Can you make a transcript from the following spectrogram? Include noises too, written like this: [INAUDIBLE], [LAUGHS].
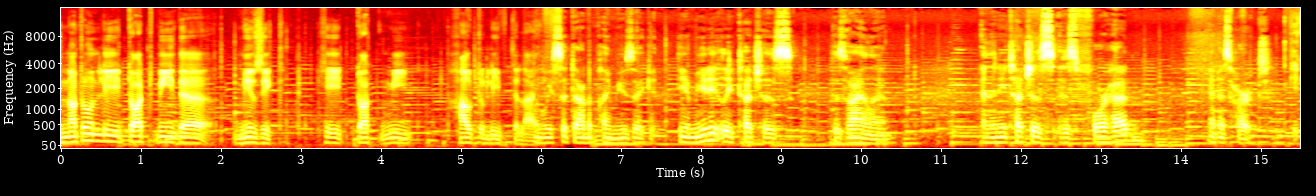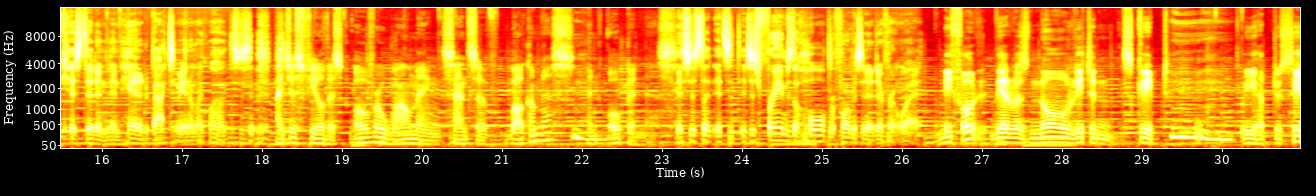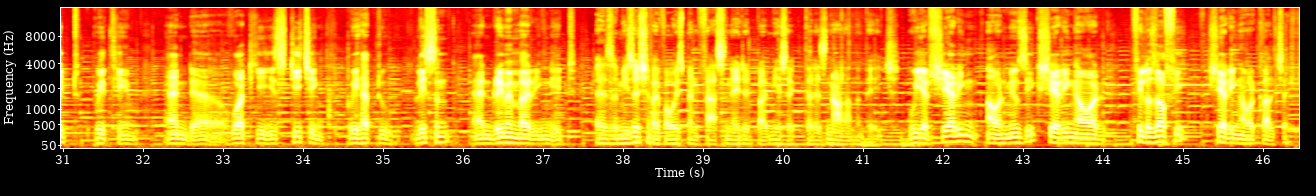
not only taught me the music, he taught me how to live the life. When we sit down to play music, he immediately touches his violin and then he touches his forehead and his heart. He kissed it and, and handed it back to me, and I'm like, wow, this is. [LAUGHS] I just feel this overwhelming sense of welcomeness Mm-hmm. and openness. It's just that it's it just frames the whole performance in a different way. Before, there was no written script. Mm-hmm. We have to sit with him, and uh, what he is teaching, we have to listen and remembering it. As a musician, I've always been fascinated by music that is not on the page. We are sharing our music, sharing our philosophy, sharing our culture.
